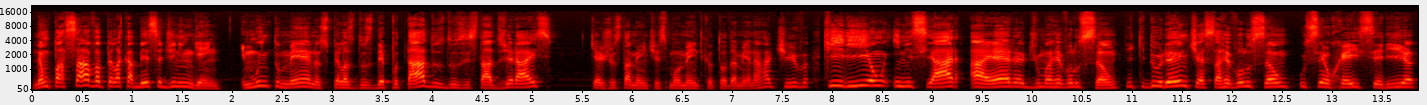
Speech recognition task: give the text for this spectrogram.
"Não passava pela cabeça de ninguém, e muito menos pelas dos deputados dos Estados Gerais, que é justamente esse momento que eu tô da minha narrativa, queriam iniciar a era de uma revolução e que durante essa revolução o seu rei seria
